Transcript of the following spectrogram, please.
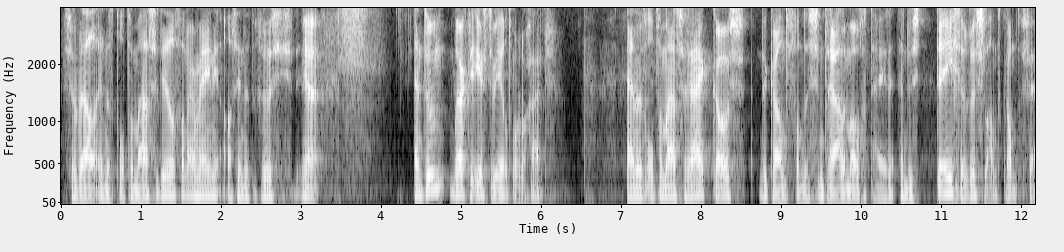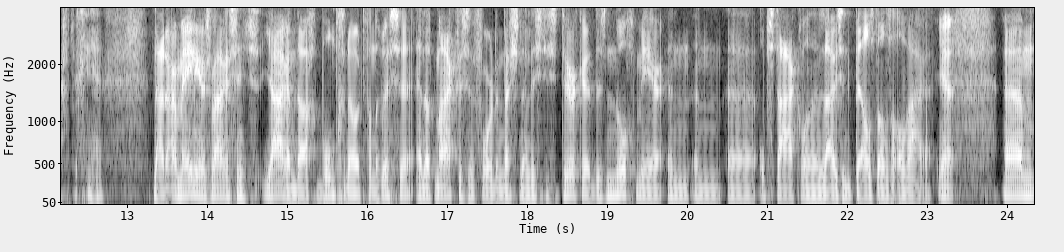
Zowel in het Ottomaanse deel van Armenië als in het Russische deel. Ja. En toen brak de Eerste Wereldoorlog uit. En het Ottomaanse Rijk koos de kant van de centrale mogendheden... en dus tegen Rusland kwam te vechten. Ja. Nou, de Armeniërs waren sinds jaar en dag bondgenoot van de Russen... en dat maakte ze voor de nationalistische Turken... dus nog meer een, een eh, obstakel en een luis in de pels dan ze al waren. Ja. Ehm,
